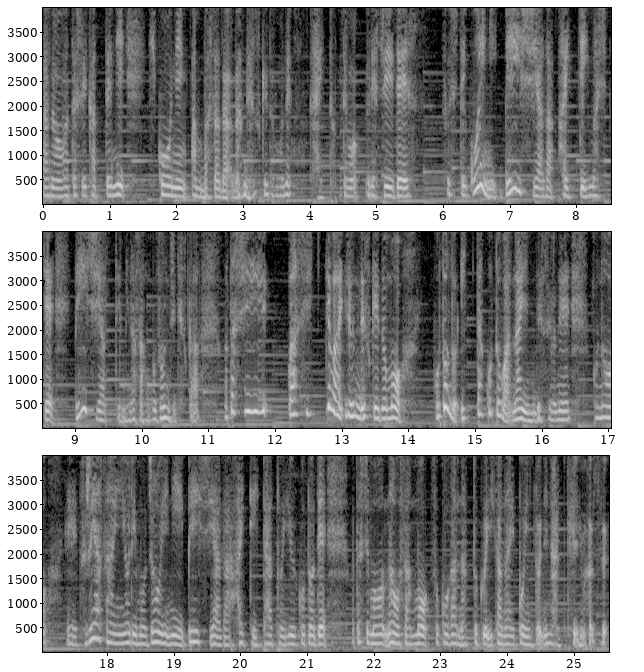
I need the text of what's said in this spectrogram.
あの私勝手に非公認アンバサダーなんですけどもね。はいとっても嬉しいです。そして5位にベイシアが入っていましてベイシアって皆さんご存知ですか？私は知ってはいるんですけどもほとんど行ったことはないんですよね。この、えー、鶴屋さんよりも上位にベイシアが入っていたということで私も奈緒さんもそこが納得いかないポイントになっています、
